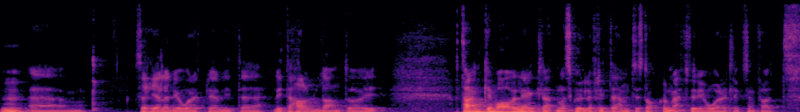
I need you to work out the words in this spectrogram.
Mm. Ehm, Så hela det året blev lite, lite halvdant. Och tanken var väl egentligen att man skulle flytta hem till Stockholm efter det året liksom för att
